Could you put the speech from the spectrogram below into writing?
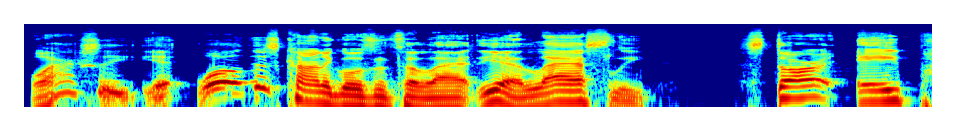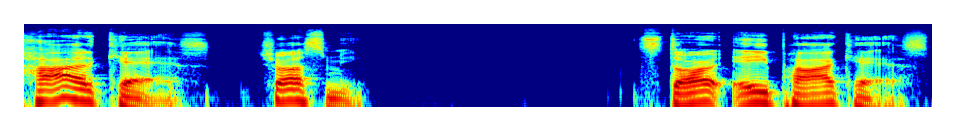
well, actually, yeah, well, this kind of goes into last. Yeah, lastly, start a podcast. Trust me. Start a podcast.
